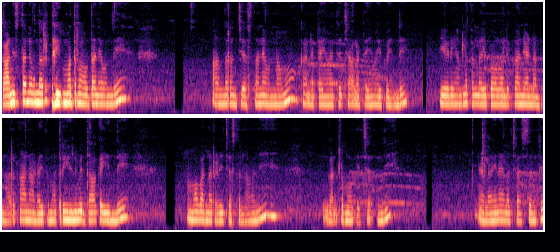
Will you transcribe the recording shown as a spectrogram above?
కానిస్తూనే ఉన్నారు టైం మాత్రం అవుతానే ఉంది. అందరం చేస్తూనే ఉన్నాము కానీ టైం అయితే చాలా టైం అయిపోయింది. ఏడు గంటలకల్లా అయిపోవాలి కానివ్వండి అంటున్నారు. కానీ ఆడైతే మాత్రం ఎనిమిది దాకా అయ్యింది. అమ్మవారిని రెడీ చేస్తున్నామని గంటలు మోగిచ్చేస్తుంది ఎలా అయినా ఇలా చేస్తుంటే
